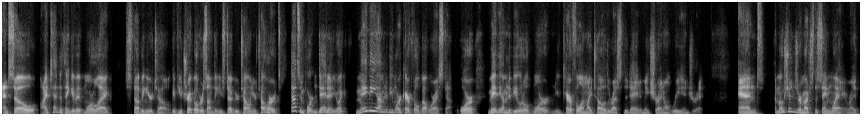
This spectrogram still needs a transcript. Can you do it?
And so I tend to think of it more like stubbing your toe. If you trip over something, you stub your toe and your toe hurts, that's important data. You're like, maybe I'm going to be more careful about where I step, or maybe I'm going to be a little more careful on my toe the rest of the day to make sure I don't re injure it. And emotions are much the same way, right?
